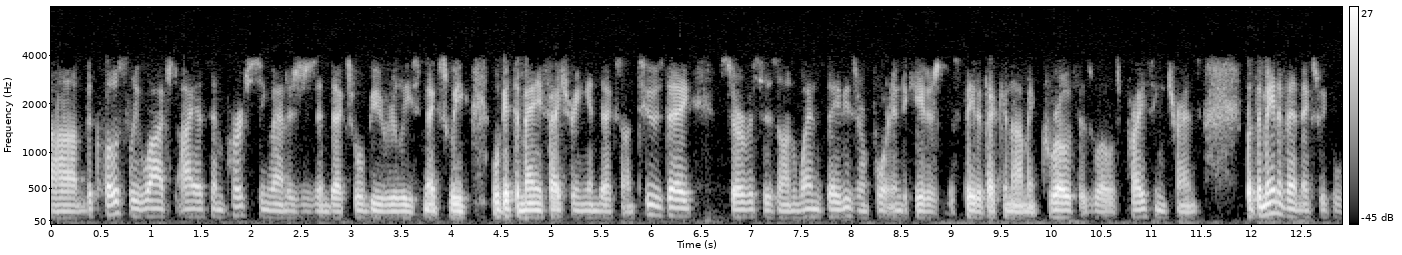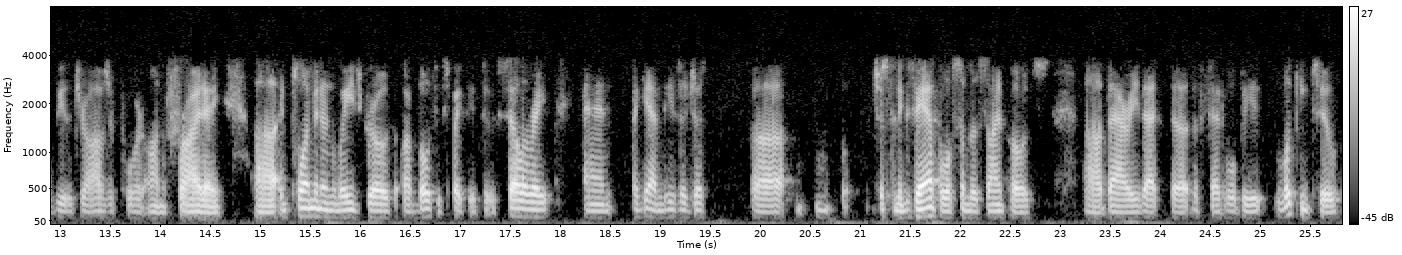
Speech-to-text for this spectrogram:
um, the closely watched ISM Purchasing Managers Index will be released next week. We'll get the Manufacturing Index on Tuesday, services on Wednesday. These are important indicators of the state of economic growth as well as pricing trends. But the main event next week will be the jobs report on Friday. Uh, employment and wage growth are both expected to accelerate. And again, these are just uh, just an example of some of the signposts, uh, Barry, that uh, the Fed will be looking to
